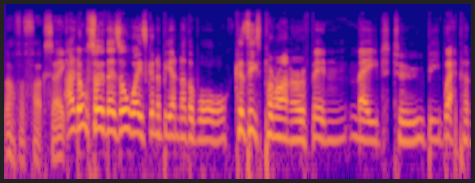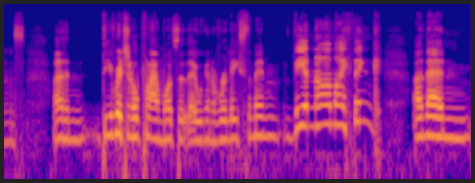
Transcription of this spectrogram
Oh, for fuck's sake. And also, there's always going to be another war because these piranha have been made to be weapons. And the original plan was that they were going to release them in Vietnam, I think, and then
